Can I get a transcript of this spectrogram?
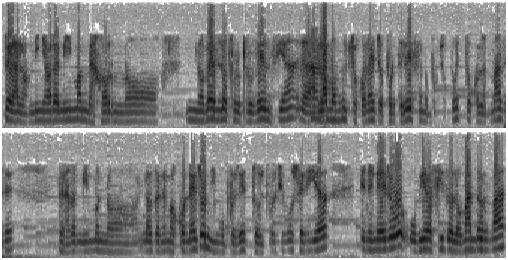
pero a los niños ahora mismo es mejor no, no verlos por prudencia. Hablamos mucho con ellos por teléfono, por supuesto, con las madres, pero ahora mismo no, no tenemos con ellos ningún proyecto. El próximo sería en enero, hubiera sido lo más normal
